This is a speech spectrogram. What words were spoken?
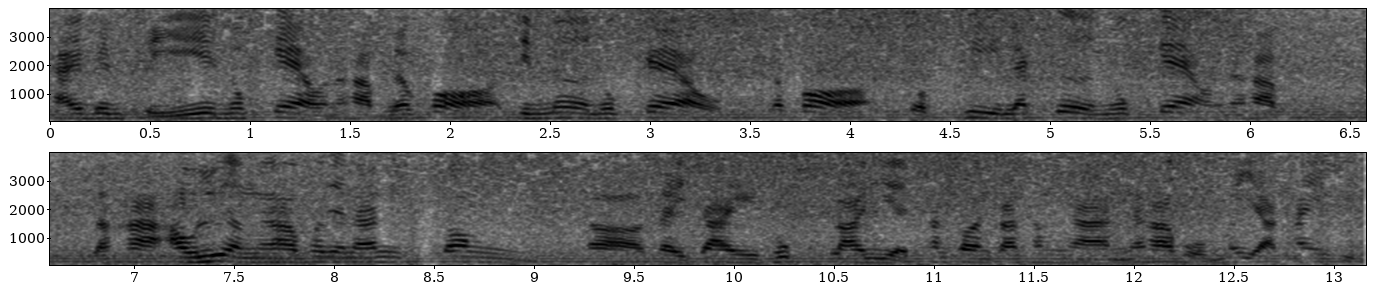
ใช้เป็นสีนกแก้วนะครับ แล้วก็ทินเนอร์นกแก้ว แล้วก็จบที่แลกเกอร์นกแก้วนะครับราคาเอาเรื่องนะครับ เพราะฉะนั้นต้องใส่ใจทุกรายละเอียดขั้นตอนการทำงานนะครับ ผมไม่อยากให้ผิด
